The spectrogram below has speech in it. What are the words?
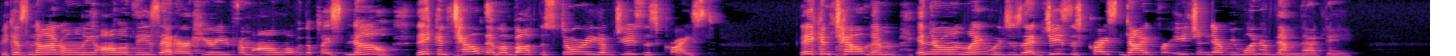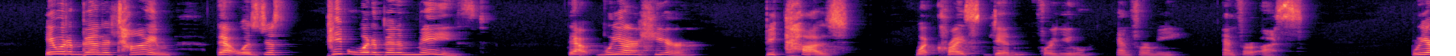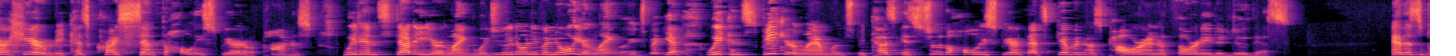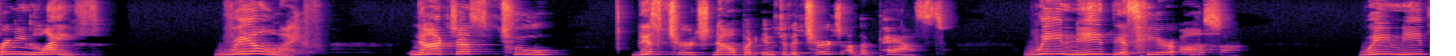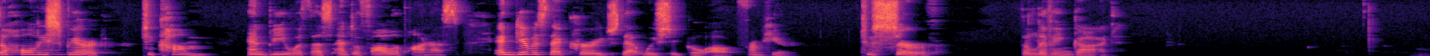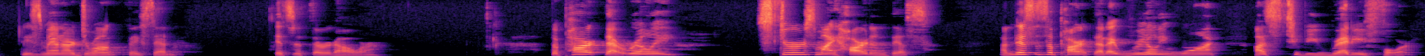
Because not only all of these that are hearing from all over the place now, they can tell them about the story of Jesus Christ. They can tell them in their own languages that Jesus Christ died for each and every one of them that day. It would have been a time that was just, people would have been amazed that we are here because what Christ did for you and for me and for us. We are here because Christ sent the Holy Spirit upon us. We didn't study your language. We don't even know your language, but yet we can speak your language because it's through the Holy Spirit that's given us power and authority to do this. And it's bringing life, real life, not just to this church now, but into the church of the past. We need this here also. We need the Holy Spirit to come and be with us and to fall upon us and give us that courage that we should go out from here to serve the living God. These men are drunk, they said. It's the third hour. The part that really stirs my heart in this, and this is a part that I really want us to be ready for,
